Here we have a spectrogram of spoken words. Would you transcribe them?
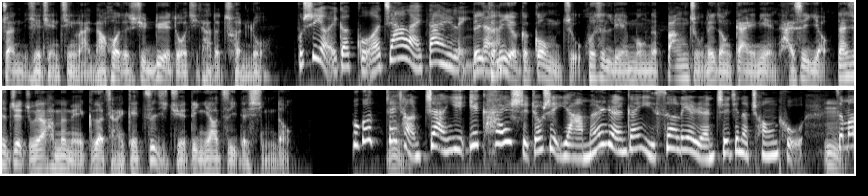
赚一些钱进来，然后或者是去掠夺其他的村落。不是有一个国家来带领对，的？可能有个共主或是联盟的帮主那种概念还是有，但是最主要，他们每个才可以自己决定要自己的行动。不过这场战役一开始就是亚门人跟以色列人之间的冲突，嗯怎么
